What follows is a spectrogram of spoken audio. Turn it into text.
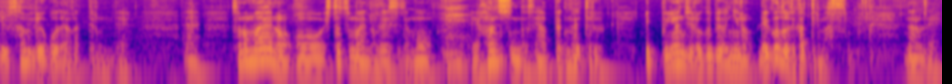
33秒5で上がってるんで、えーその前のお一つ前のレースでも、えー阪神の 1800m1 分46秒2のレコードで勝っています。なので、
